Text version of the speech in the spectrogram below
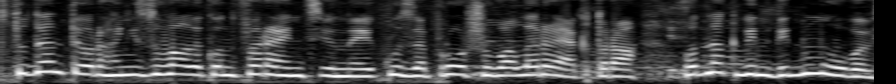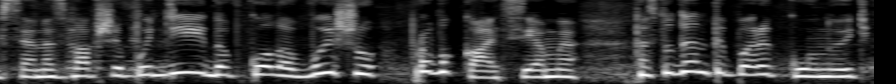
Студенти організували конференцію, на яку запрошували ректора. Однак він відмовився, назвавши події довкола вишу провокаціями. Та студенти переконують,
